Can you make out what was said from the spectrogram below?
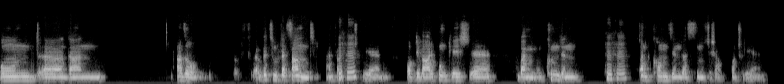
und äh, dann also bis zum Versand einfach Mhm. kontrollieren, ob die Ware pünktlich äh, beim Kunden Mhm. angekommen sind, das muss ich auch kontrollieren.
